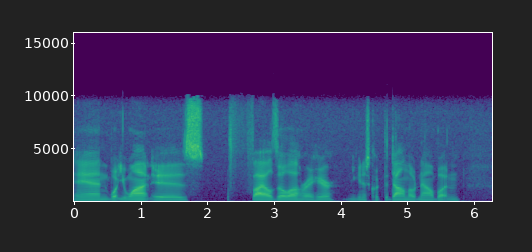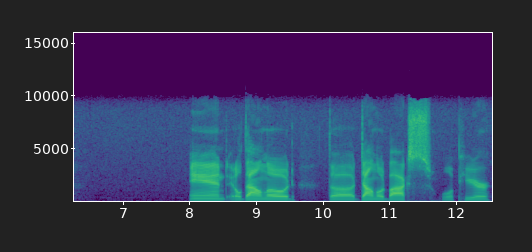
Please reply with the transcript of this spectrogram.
And what you want is FileZilla right here. You can just click the download now button. And it'll download. The download box will appear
